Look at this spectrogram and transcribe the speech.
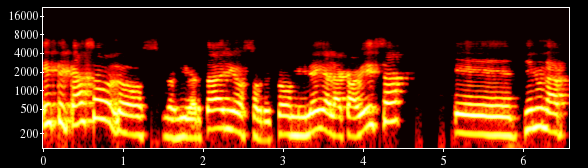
Este caso, los, los libertarios, sobre todo Milei a la cabeza, eh, tiene una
